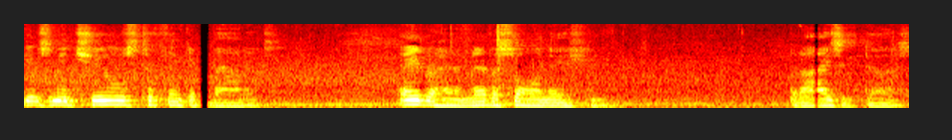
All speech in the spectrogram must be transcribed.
gives me chills to think about it, Abraham never saw a nation, but Isaac does.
